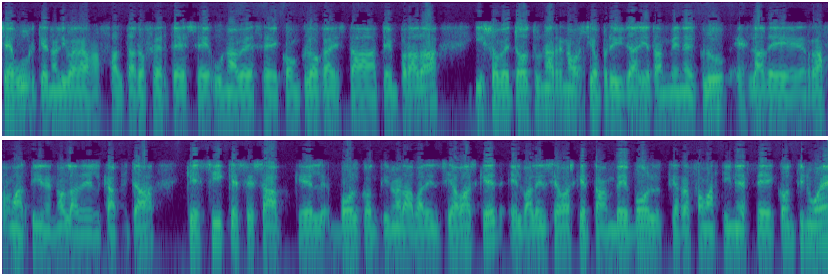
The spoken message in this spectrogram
segur que no li van a faltar ofertes eh, una vez eh, concloga esta temporada i sobretot una renovació prioritària també en el club és la de Rafa Martínez, no? la del capità, que sí que se sap que ell vol continuar a València Bàsquet, el València Bàsquet també vol que Rafa Martínez eh, continue,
